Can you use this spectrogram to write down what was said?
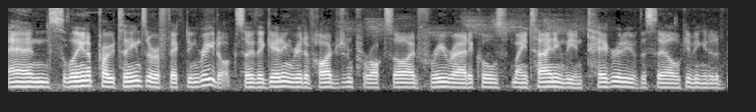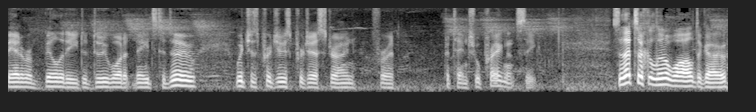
And selenoproteins are affecting redox. So they're getting rid of hydrogen peroxide, free radicals, maintaining the integrity of the cell, giving it a better ability to do what it needs to do, which is produce progesterone for a potential pregnancy. So that took a little while to go,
